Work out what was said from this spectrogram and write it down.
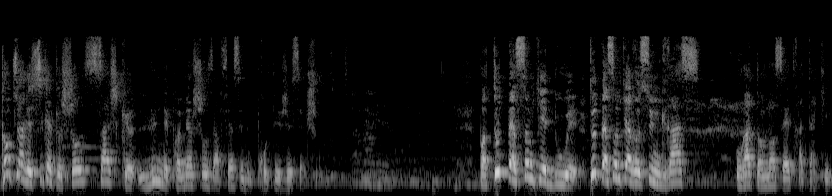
Quand tu as reçu quelque chose, sache que l'une des premières choses à faire, c'est de protéger cette chose. Toute personne qui est douée, toute personne qui a reçu une grâce aura tendance à être attaquée.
